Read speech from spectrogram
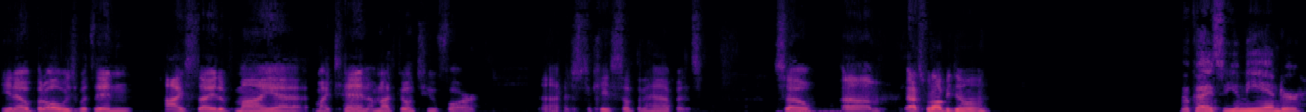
you know, but always within eyesight of my uh, my tent. I'm not going too far, uh, just in case something happens. So um, that's what I'll be doing. Okay, so you meander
